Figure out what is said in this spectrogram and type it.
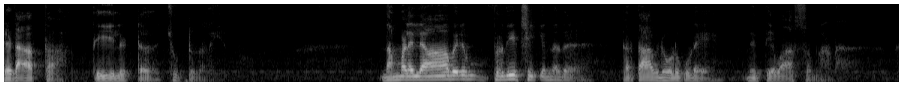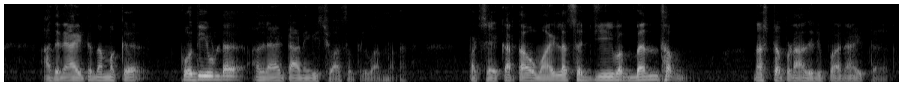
കെടാത്ത തീയിലിട്ട് ചുട്ടുകളയുന്നു. നമ്മളെല്ലാവരും പ്രതീക്ഷിക്കുന്നത് കർത്താവിനോടുകൂടെ നിത്യവാസമാണ്. അതിനായിട്ട് നമുക്ക് കൊതിയുണ്ട് അതിനായിട്ടാണ് ഈ വിശ്വാസത്തിൽ വന്നത്. പക്ഷേ കർത്താവുമായുള്ള സജീവ ബന്ധം നഷ്ടപ്പെടാതിരിക്കാനായിട്ട്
